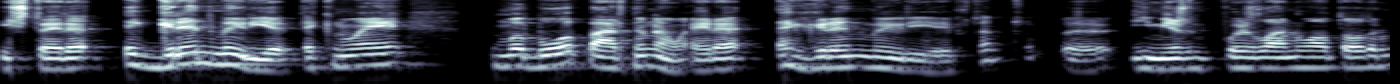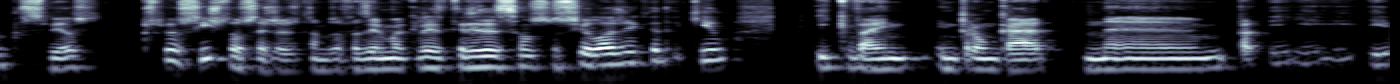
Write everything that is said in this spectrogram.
isto era a grande maioria. É que não é uma boa parte, não. Era a grande maioria. E, portanto, uh, e mesmo depois lá no autódromo percebeu-se percebeu isto. Ou seja, estamos a fazer uma caracterização sociológica daquilo e que vai entroncar na, e, e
